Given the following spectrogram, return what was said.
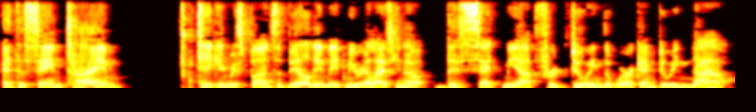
at the same time, taking responsibility made me realize, you know, this set me up for doing the work I'm doing now.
